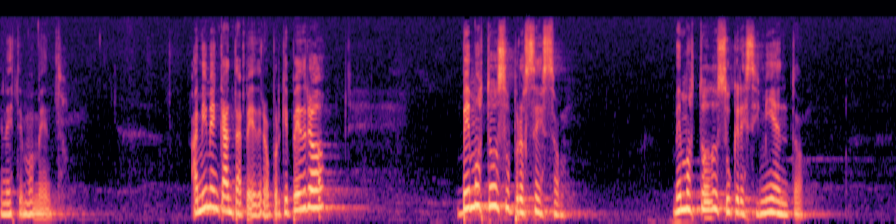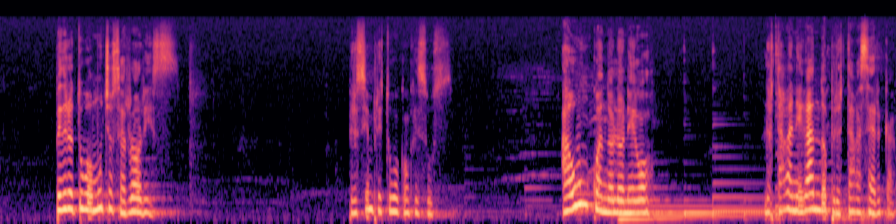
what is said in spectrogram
en este momento. A mí me encanta Pedro, porque Pedro vemos todo su proceso. Vemos todo su crecimiento. Pedro tuvo muchos errores, pero siempre estuvo con Jesús. Aun cuando lo negó, lo estaba negando, pero estaba cerca.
